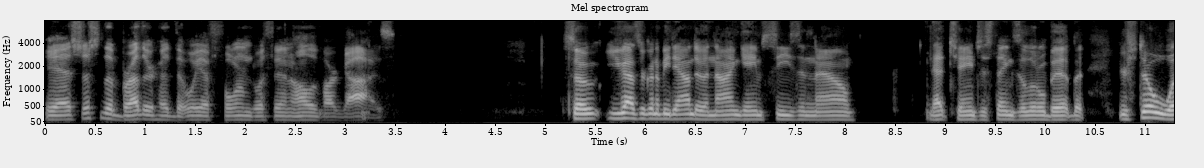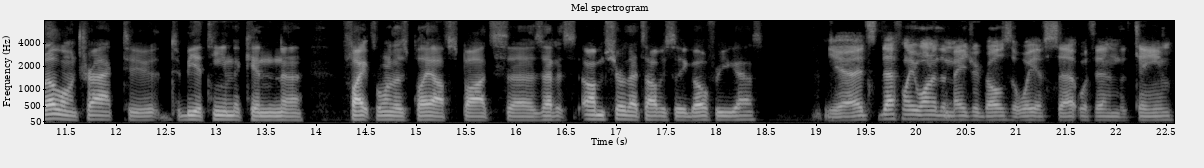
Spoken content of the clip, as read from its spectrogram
Yeah, it's just the brotherhood that we have formed within all of our guys. So you guys are going to be down to a nine-game season now. That changes things a little bit, but you're still well on track to to be a team that can uh, fight for one of those playoff spots. Uh, is that? I'm sure that's obviously a goal for you guys. Yeah, it's definitely one of the major goals that we have set within the team.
